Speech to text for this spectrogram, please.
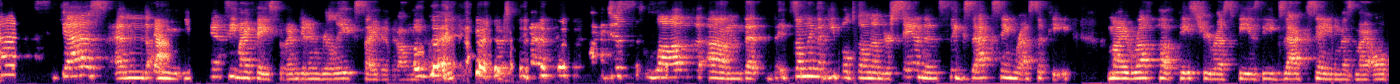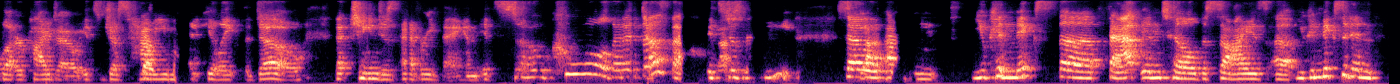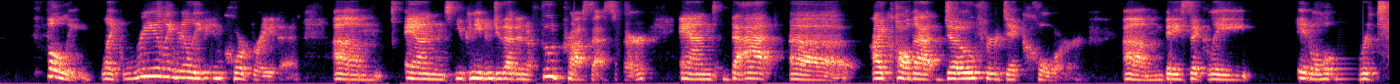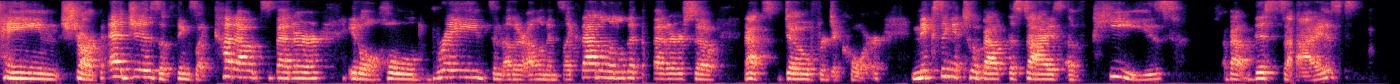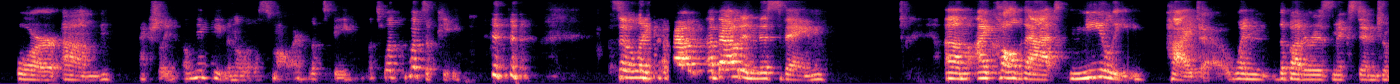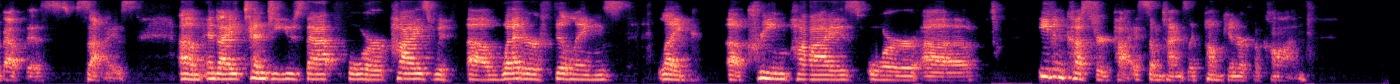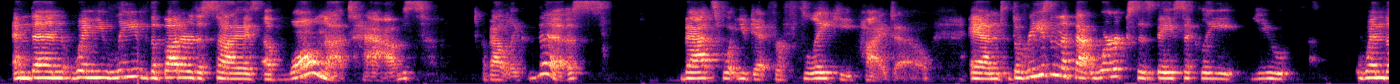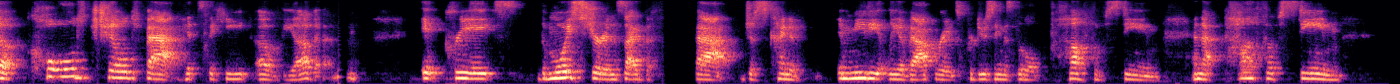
yes, and yeah. um, you can't see my face, but I'm getting really excited on. Oh, good. I just love um, that it's something that people don't understand, and it's the exact same recipe. My rough puff pastry recipe is the exact same as my all butter pie dough. It's just how you manipulate the dough that changes everything, and it's so cool that it does that. It's just really neat. So um, you can mix the fat until the size. Uh, you can mix it in fully, like really, really incorporated. Um, and you can even do that in a food processor. And that, uh, I call that dough for decor. Um, basically, it'll retain sharp edges of things like cutouts better. It'll hold braids and other elements like that a little bit better. So that's dough for decor. Mixing it to about the size of peas, about this size, or um, actually, oh, maybe even a little smaller. Let's be, let's, what, what's a pea? so like about, about in this vein, um, I call that mealy pie dough when the butter is mixed into about this size. Um, and I tend to use that for pies with uh, wetter fillings like uh, cream pies or uh, even custard pies, sometimes like pumpkin or pecan. And then when you leave the butter the size of walnut halves, about like this, that's what you get for flaky pie dough. And the reason that that works is basically you, when the cold chilled fat hits the heat of the oven, it creates the moisture inside the fat just kind of immediately evaporates, producing this little puff of steam. And that puff of steam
